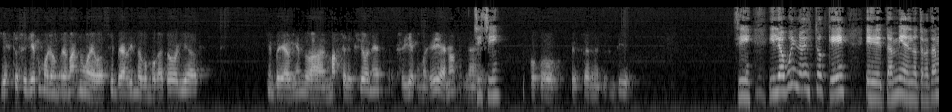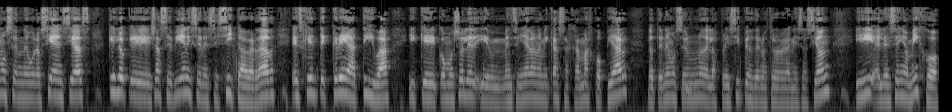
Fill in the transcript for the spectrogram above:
y esto sería como lo, lo, más nuevo, siempre abriendo convocatorias, siempre abriendo a más selecciones, sería como la idea, ¿no? sí, sí. Un poco crecer en ese sentido. Sí, y lo bueno esto que eh, también lo tratamos en neurociencias, que es lo que ya se viene y se necesita, ¿verdad? Es gente creativa y que, como yo le me enseñaron a mi casa, jamás copiar, lo tenemos en uno de los principios de nuestra organización y le enseño a mi hijo,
